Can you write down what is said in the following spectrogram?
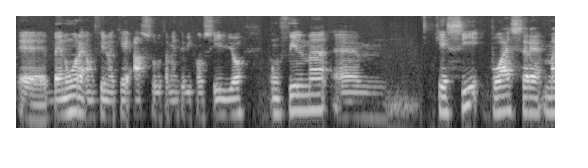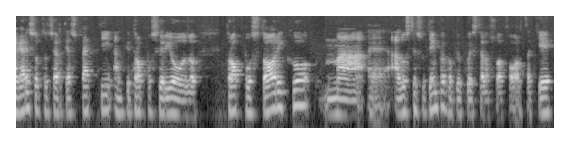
eh, Ben Hur è un film che assolutamente vi consiglio, un film ehm, che sì può essere magari sotto certi aspetti anche troppo serioso, troppo storico, ma eh, allo stesso tempo è proprio questa la sua forza, che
